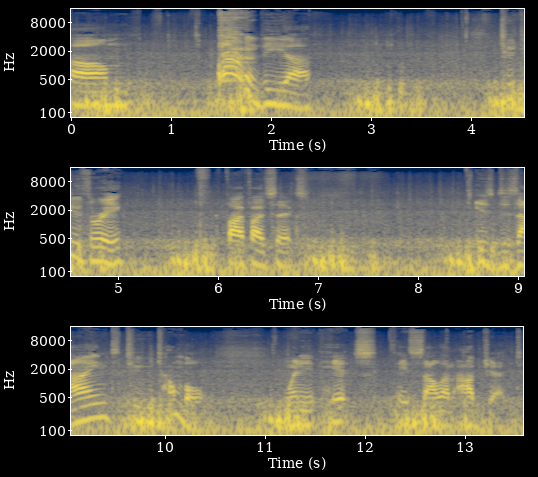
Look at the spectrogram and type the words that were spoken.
um, the uh, 223 556 is designed to tumble when it hits a solid object.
